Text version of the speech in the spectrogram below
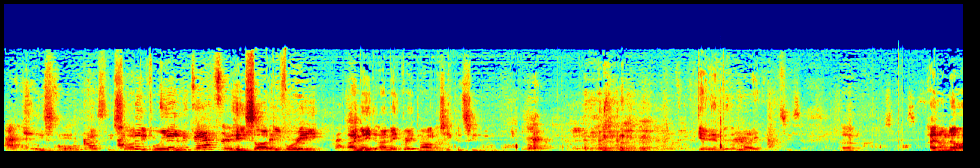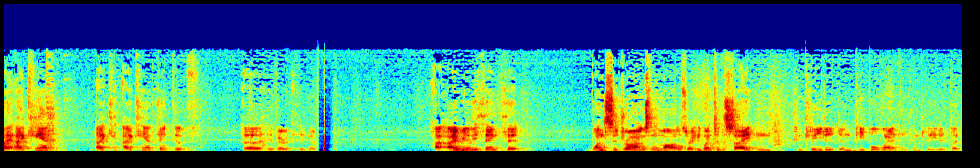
actual He's- home? He he saw I it think before he, David's answered he saw it before he, I made, I made great models, he could see them in the model. Get in with a light, you could see. Um, I don't know, I, I can't, I can't, I can't think of, uh, I, really think that once the drawings and the models were, he went to the site and completed, and people went and completed, but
